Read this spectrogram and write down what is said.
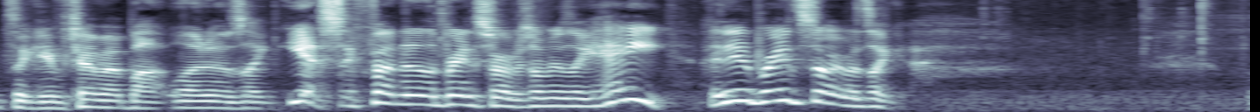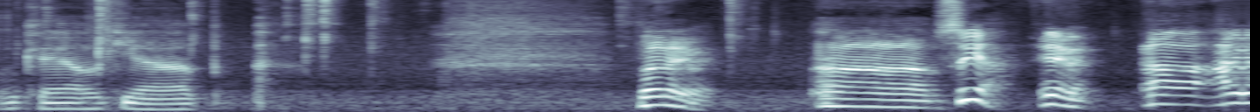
It's like every time I bought one, it was like, yes, I found another brainstorm. Somebody's like, hey, I need a brainstorm. I was like, okay, I'll hook you up. But anyway, uh, so yeah. Anyway, uh, I,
